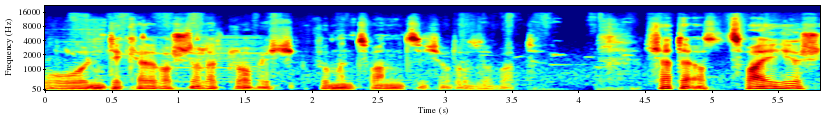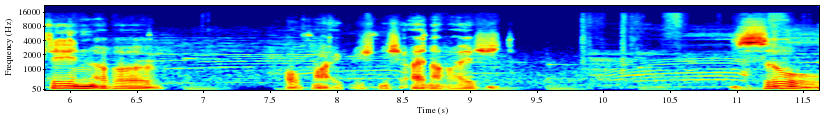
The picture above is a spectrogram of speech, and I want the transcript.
Und der Kälberstall hat, glaube ich, 25 oder so was. Ich hatte erst zwei hier stehen, aber braucht man eigentlich nicht. Einer reicht. So.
